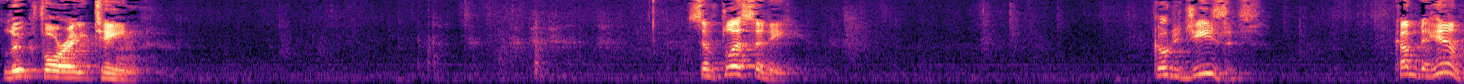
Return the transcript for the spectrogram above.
Luke 4:18. Simplicity. Go to Jesus. Come to Him.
